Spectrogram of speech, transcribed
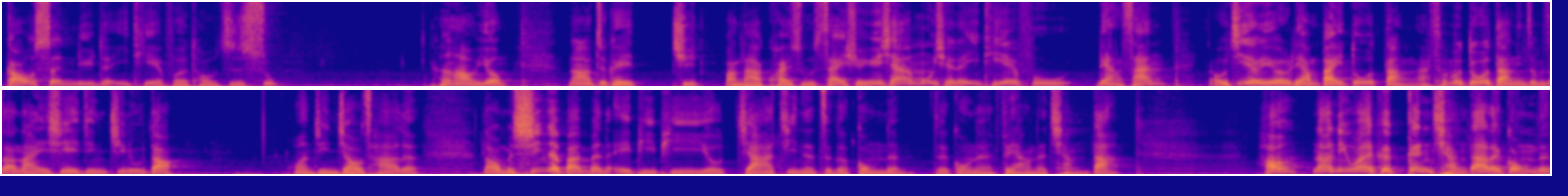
高胜率的 ETF 的投资数，很好用，那就可以去帮大家快速筛选，因为现在目前的 ETF 两三，我记得有两百多档啊，这么多档，你怎么知道哪一些已经进入到？黄金交叉了，那我们新的版本的 APP 有加进了这个功能，这个功能非常的强大。好，那另外一个更强大的功能，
